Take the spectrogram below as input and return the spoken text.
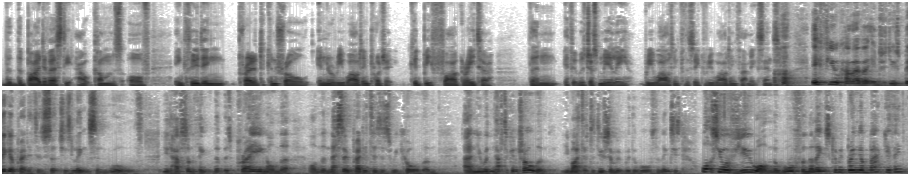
the, the biodiversity outcomes of including predator control in a rewilding project could be far greater than if it was just merely rewilding for the sake of rewilding, if that makes sense. Uh-huh. If you, however, introduced bigger predators such as lynx and wolves, you'd have something that was preying on the on the mesopredators, as we call them, and you wouldn't have to control them. You might have to do something with the wolves and lynxes. What's your view on the wolf and the lynx? Could we bring them back, do you think?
